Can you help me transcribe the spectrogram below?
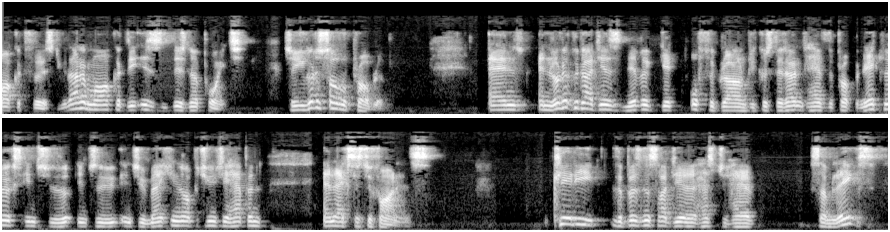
market first. Without a market, there is there's no point. So you've got to solve a problem. And and a lot of good ideas never get off the ground because they don't have the proper networks into into into making the opportunity happen, and access to finance. Clearly, the business idea has to have some legs,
